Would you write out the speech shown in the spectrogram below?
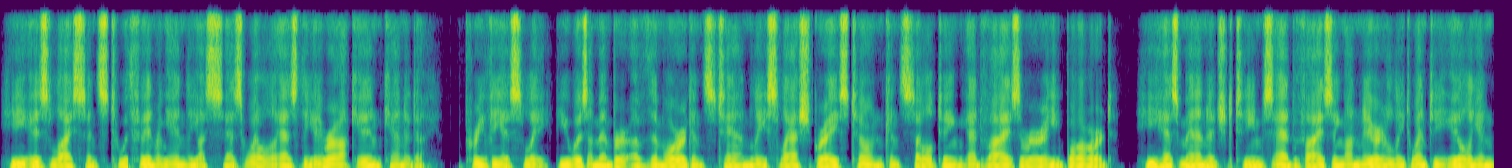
He is licensed with FINRA in the US as well as the IIROC in Canada. Previously, he was a member of the Morgan Stanley slash Graystone Consulting Advisory Board. He has managed teams advising on nearly $20 billion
